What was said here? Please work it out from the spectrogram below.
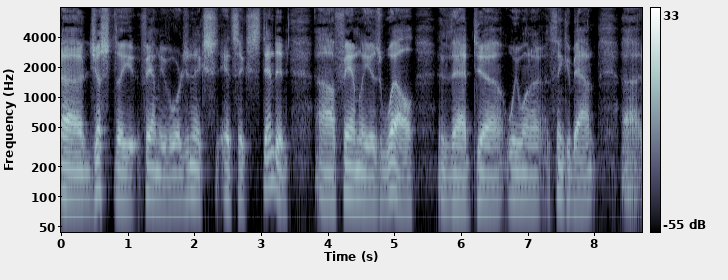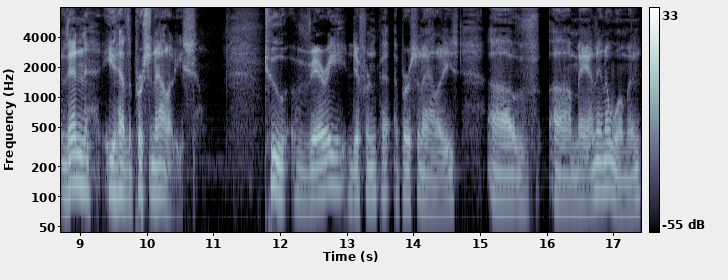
uh, just the family of origin, it's, it's extended uh, family as well that uh, we want to think about. Uh, then you have the personalities two very different personalities of a man and a woman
